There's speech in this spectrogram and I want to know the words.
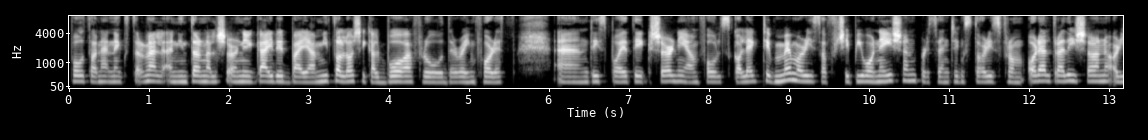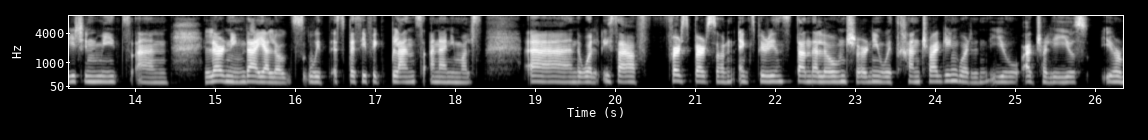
both on an external and internal journey guided by a mythological boa through the rainforest. And this poetic journey unfolds collective memories of Shipibo Nation, presenting stories from oral tradition, origin myths, and learning dialogues with specific plants and animals. And well, it's a first person experience standalone journey with hand tracking where you actually use your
